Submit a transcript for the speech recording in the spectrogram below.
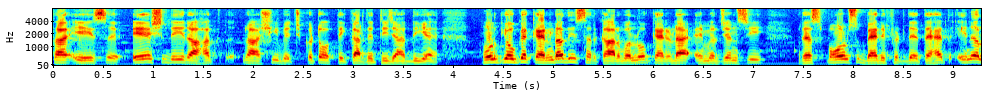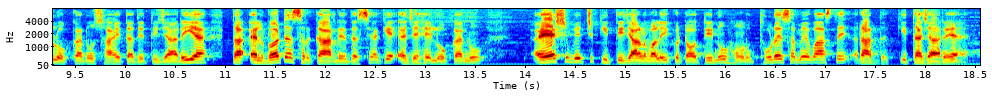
ਤਾਂ ਇਸ ਏਸ਼ ਦੀ ਰਾਹਤ ਰਾਸ਼ੀ ਵਿੱਚ ਕਟੌਤੀ ਕਰ ਦਿੱਤੀ ਜਾਂਦੀ ਹੈ। ਹੁਣ ਕਿਉਂਕਿ ਕੈਨੇਡਾ ਦੀ ਸਰਕਾਰ ਵੱਲੋਂ ਕੈਨੇਡਾ ਐਮਰਜੈਂਸੀ ਰਿਸਪੌਂਸ ਬੈਨੀਫਿਟ ਦੇ ਤਹਿਤ ਇਹਨਾਂ ਲੋਕਾਂ ਨੂੰ ਸਹਾਇਤਾ ਦਿੱਤੀ ਜਾ ਰਹੀ ਹੈ, ਤਾਂ ਐਲਬਰਟਾ ਸਰਕਾਰ ਨੇ ਦੱਸਿਆ ਕਿ ਅਜਿਹੇ ਲੋਕਾਂ ਨੂੰ ਐਸ਼ ਵਿੱਚ ਕੀਤੀ ਜਾਣ ਵਾਲੀ ਕਟੌਤੀ ਨੂੰ ਹੁਣ ਥੋੜੇ ਸਮੇਂ ਵਾਸਤੇ ਰੱਦ ਕੀਤਾ ਜਾ ਰਿਹਾ ਹੈ।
